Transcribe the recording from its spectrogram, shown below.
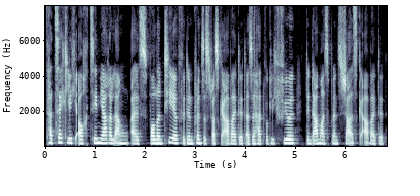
tatsächlich auch zehn Jahre lang als Volunteer für den Princess Trust gearbeitet. Also er hat wirklich für den damals Prinz Charles gearbeitet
